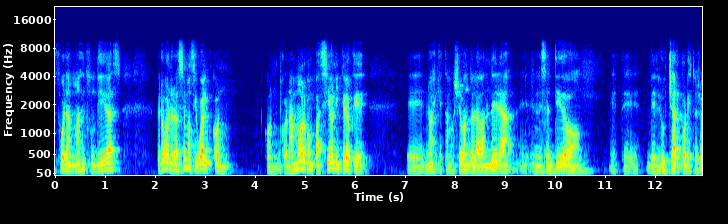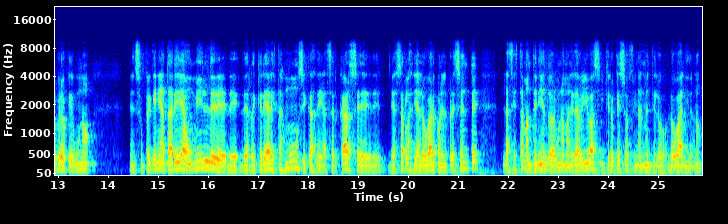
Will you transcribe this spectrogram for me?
fueran más difundidas, pero bueno, lo hacemos igual con, amor, con pasión y creo que eh, no es que estamos llevando la bandera en el sentido este, de luchar por esto. Yo creo que uno en su pequeña tarea humilde de, recrear estas músicas, de acercarse, de, hacerlas dialogar con el presente, las está manteniendo de alguna manera vivas y creo que eso es finalmente lo, lo válido. ¿no?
